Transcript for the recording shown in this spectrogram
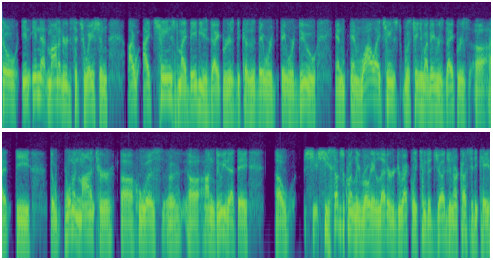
so in in that monitored situation, I I changed my baby's diapers because they were they were due, and and while I changed was changing my baby's diapers, uh, I the the woman monitor uh, who was uh, uh, on duty that day. She, she subsequently wrote a letter directly to the judge in our custody case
